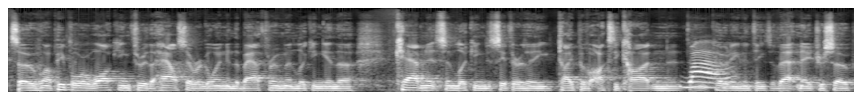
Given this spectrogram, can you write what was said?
So while people were walking through the house, they were going in the bathroom and looking in the cabinets and looking to see if there was any type of oxycontin and Wow. coating and things of that nature. So,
